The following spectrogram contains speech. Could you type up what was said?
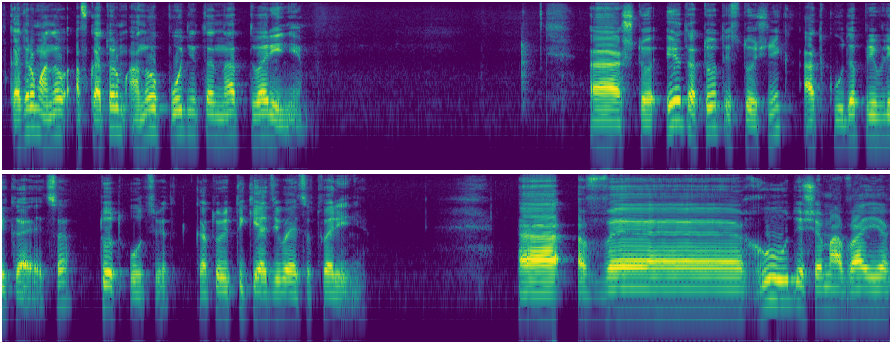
в котором оно, в котором оно поднято над творением. А, Что это тот источник, откуда привлекается тот отцвет, который таки одевается в творение. В гуде шемавая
